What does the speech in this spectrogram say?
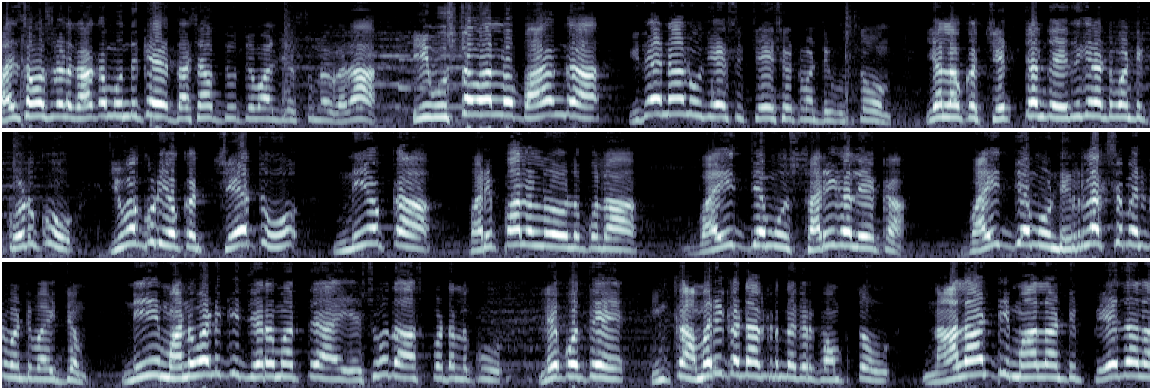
పది సంవత్సరాలు కాకముందుకే దశాబ్ది ఉద్యమాలు చేస్తున్నావు కదా ఈ ఉత్సవాల్లో భాగంగా ఇదేనా నువ్వు చేసి చేసేటువంటి ఉత్సవం? ఇలా ఒక చెత్తంత ఎదిగినటువంటి కొడుకు యువకుడి యొక్క చేతు నీ యొక్క పరిపాలనలో లోపల వైద్యము సరిగా లేక వైద్యము నిర్లక్ష్యమైనటువంటి వైద్యం నీ మనవడికి జ్వరం వస్తే ఆ యశోద హాస్పిటల్కు లేకపోతే ఇంకా అమెరికా డాక్టర్ దగ్గరకు పంపుతావు. నాలాంటి మాలాంటి పేదల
